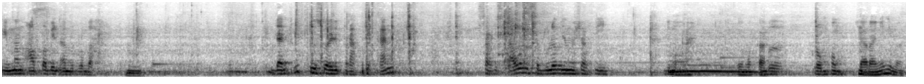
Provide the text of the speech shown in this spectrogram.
Imam Atta bin Abi Rabah Hmm. dan itu sudah dipraktikkan 100 tahun sebelum Imam Syafi'i di Mekah. Di Mekah. Be- from home. Caranya gimana?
